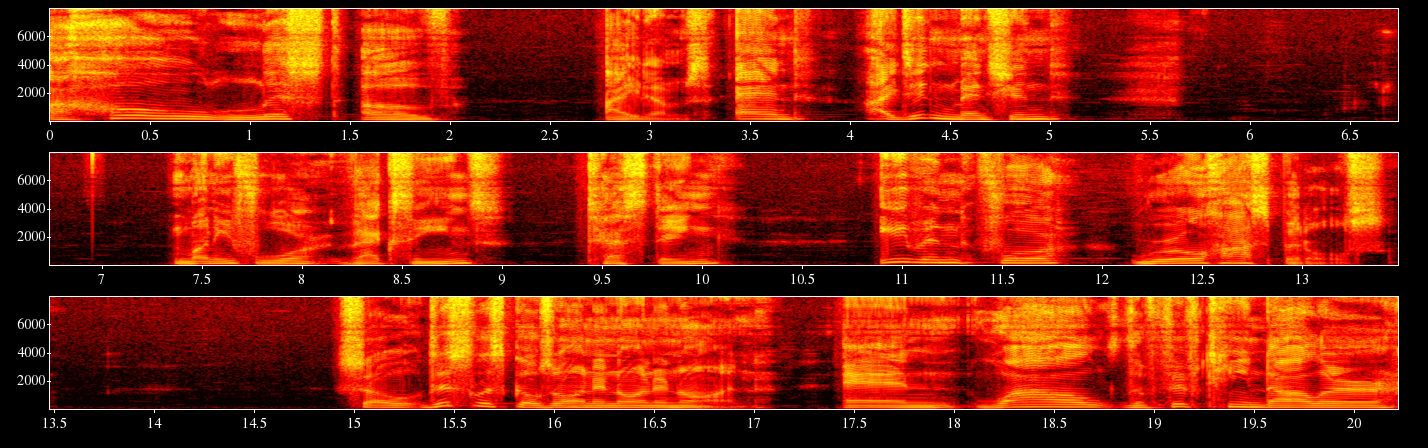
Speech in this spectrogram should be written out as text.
a whole list of items. And I didn't mention money for vaccines, testing, even for rural hospitals. So this list goes on and on and on. And while the $15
